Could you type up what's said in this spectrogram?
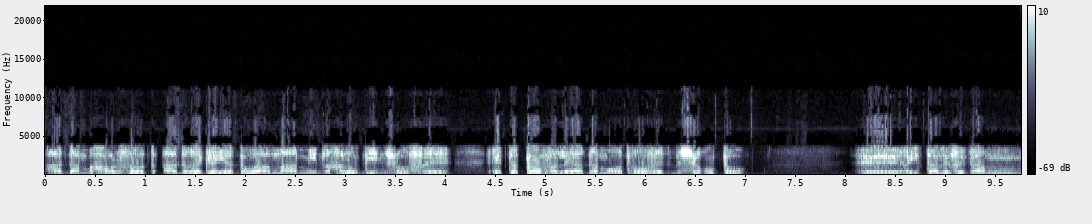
האדם בכל זאת, עד רגע ידוע, מאמין לחלוטין שהוא עושה את הטוב עלי אדמות ועובד בשירותו. אה, הייתה לזה גם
